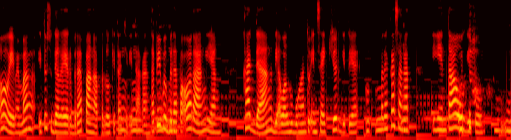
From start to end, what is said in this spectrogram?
oh ya memang itu sudah layer berapa, nggak perlu kita ceritakan. Tapi mhm. beberapa orang yang kadang di awal hubungan tuh insecure gitu ya, mereka sangat ingin tahu Butuh, gitu mhm.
